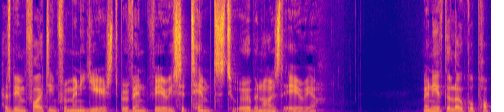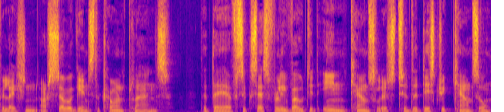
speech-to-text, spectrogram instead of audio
has been fighting for many years to prevent various attempts to urbanise the area. Many of the local population are so against the current plans that they have successfully voted in councillors to the district council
